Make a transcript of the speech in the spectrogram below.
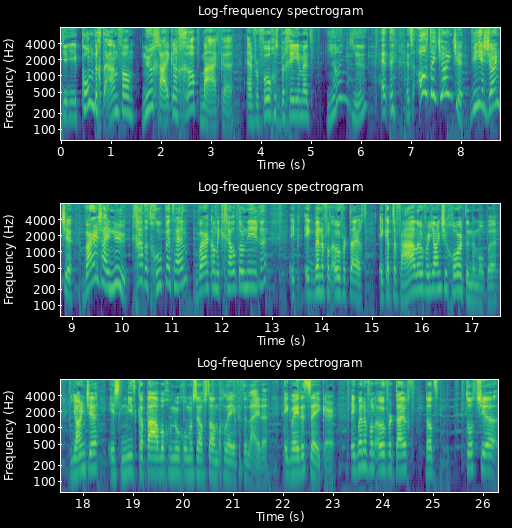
je, kondigt aan van, nu ga ik een grap maken. En vervolgens begin je met, Jantje? En, het is altijd Jantje. Wie is Jantje? Waar is hij nu? Gaat het goed met hem? Waar kan ik geld doneren? Ik, ik ben ervan overtuigd. Ik heb de verhalen over Jantje gehoord in de moppen. Jantje is niet capabel genoeg om een zelfstandig leven te leiden. Ik weet het zeker. Ik ben ervan overtuigd dat tot je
